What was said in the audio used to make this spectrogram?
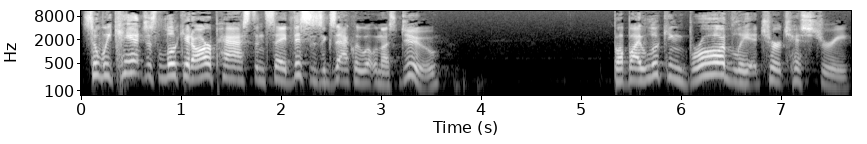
So we can't just look at our past and say, this is exactly what we must do. But by looking broadly at church history,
